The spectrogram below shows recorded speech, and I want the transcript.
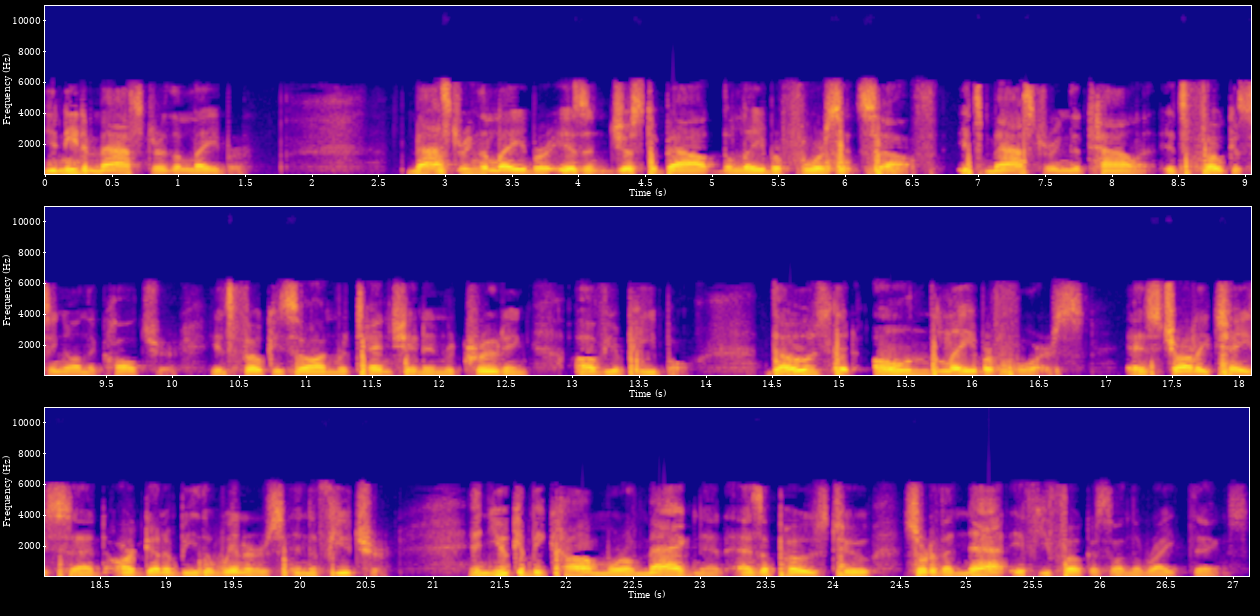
need to master the labor. Mastering the labor isn't just about the labor force itself. It's mastering the talent. It's focusing on the culture. It's focus on retention and recruiting of your people. Those that own the labor force, as Charlie Chase said, are going to be the winners in the future. And you can become more of a magnet as opposed to sort of a net if you focus on the right things.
